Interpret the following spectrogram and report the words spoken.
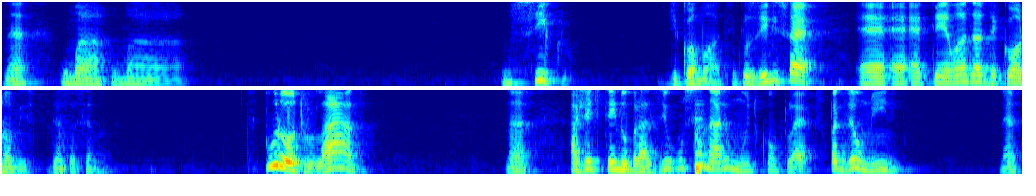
né, uma, uma, um ciclo de commodities. Inclusive, isso é, é, é, é tema da The Economist dessa semana. Por outro lado, né, a gente tem no Brasil um cenário muito complexo, para dizer o mínimo. Né?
